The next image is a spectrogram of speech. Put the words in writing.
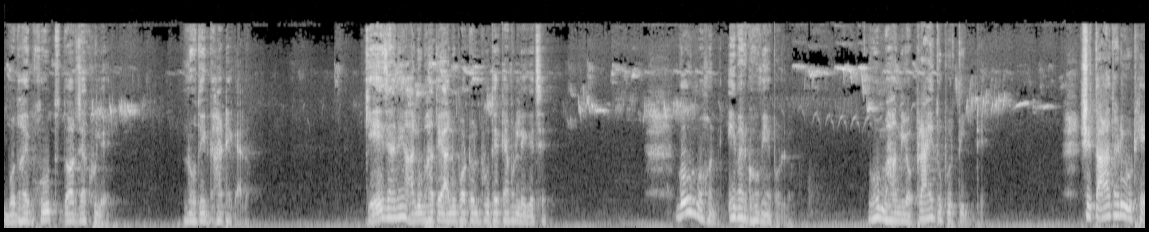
বোধহয় ভূত দরজা খুলে নদীর ঘাটে গেল। কে জানে আলু ভাতে আলু পটল ভূতের কেমন লেগেছে? গৌরমোহন এবার ঘুমিয়ে পড়ল। ঘুম ভাঙল প্রায় দুপুর তিনটে। সে তাড়াতাড়ি উঠে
